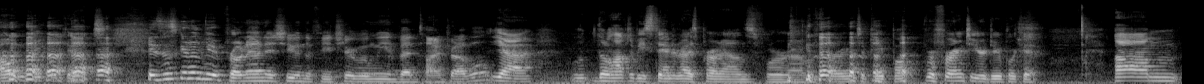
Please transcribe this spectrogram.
own duplicate, Is this going to be a pronoun issue in the future when we invent time travel? yeah, there'll have to be standardized pronouns for uh, referring to people, referring to your duplicate. Um,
